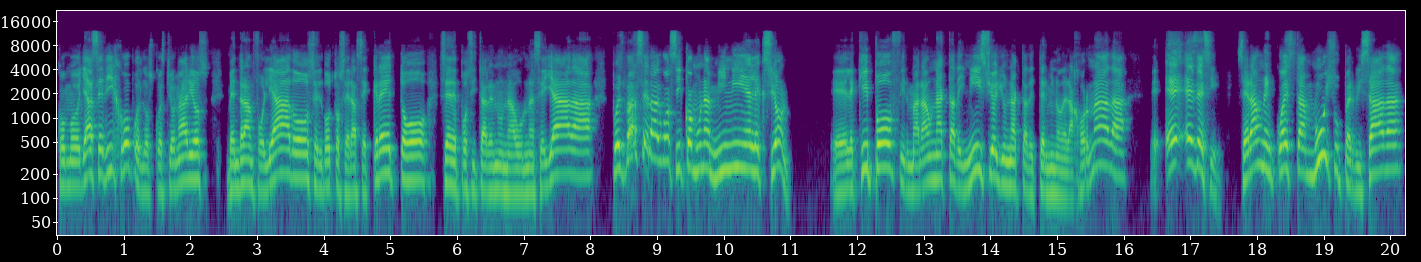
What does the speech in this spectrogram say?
como ya se dijo, pues los cuestionarios vendrán foliados, el voto será secreto, se depositará en una urna sellada, pues va a ser algo así como una mini elección. El equipo firmará un acta de inicio y un acta de término de la jornada. E, e, es decir, Será una encuesta muy supervisada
